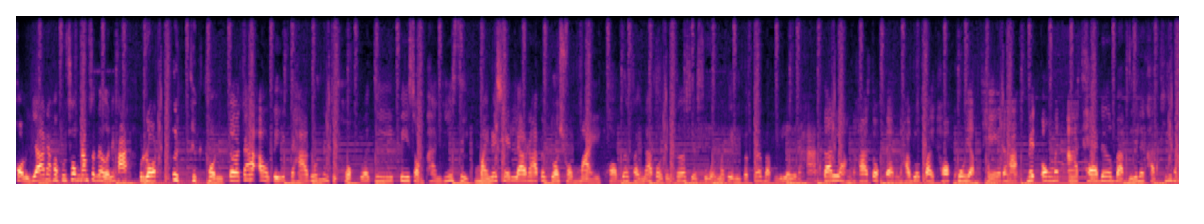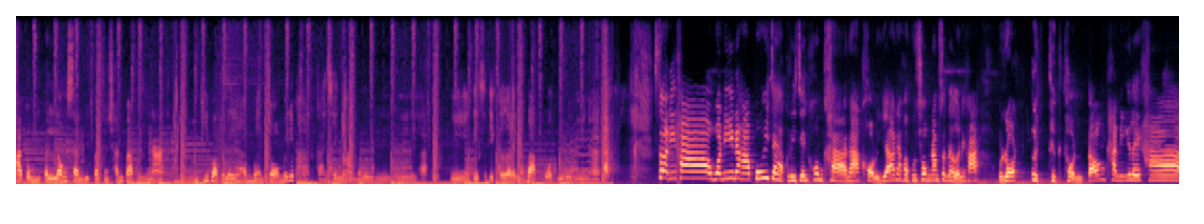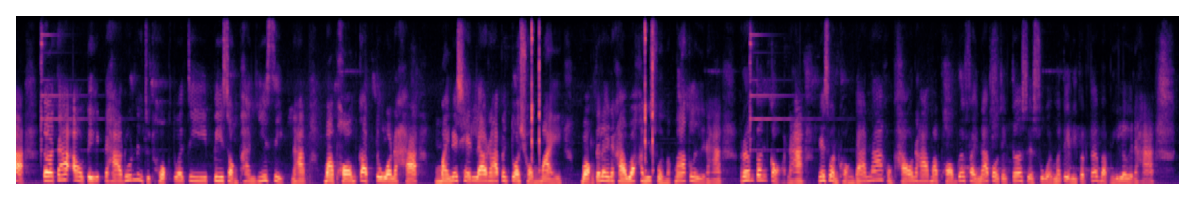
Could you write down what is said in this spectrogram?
ขออนุญาตนะคะผู้ชมนำเสนอนะคะ รถอึดถึกทน t o y ต้าอัลติสนะคะ รุ่น 1.6 ตัว G ปี 2020 ไม่ได้เช็ดแล้วนะคะเป็นตัวโฉมใหม่ พร้อมด้วยไฟหน้าโปรเจคเตอร์สวยๆมาติดรีเฟลเตอร์แบบนี้เลยนะคะ ด้านหลังนะคะ ตกแต่งนะคะด้วยปลายท่อคู่อย่างเท่นะคะ เม็ดองเม็ดอาร์แท้เดิมแบบนี้เลยค่ะที่นะคะ ตรงนี้เป็นล่องแซนด์วิชแบบชั้นแบบนี้นะพี่บอกได้เลยนะคะเหมือนจอไม่ได้ผ่านการใช้งานมาเลยนี่นี่เลยค่ะนี่ยังติดสติกเกอร์อะไรนะบาร์โค้ดอยู่เลยนี่นะคะ ปุ้ยจาก Regent Home Car นะขออนุญาตนะคะคุณผู้ชมนำเสนอนะคะ รถอึดถึกทนต้องคันนี้เลยค่ะ Toyota Altis นะคะ รุ่น 1.6 ตัว G ปี 2020 นะคะมาพร้อมกับตัวนะคะไม่ได้เช็ดแล้วนะคะเป็นตัวโฉมใหม่ บอกได้เลยนะคะ ว่าคันนี้สวยมากๆเลยนะคะ เริ่มต้นก่อนนะคะในส่วนของด้านหน้าของเขานะคะ มาพร้อมด้วยไฟหน้าโปรเจคเตอร์สวยๆมาติรีเฟลเตอร์แบบนี้เลยนะคะ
